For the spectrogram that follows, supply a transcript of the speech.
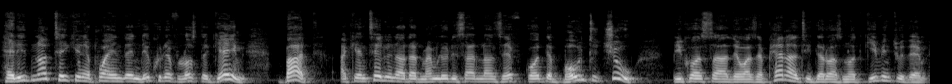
had he not taken a point then they could have lost the game. But I can tell you now that Mamelodi Sundowns have got the bone to chew because uh, there was a penalty that was not given to them.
